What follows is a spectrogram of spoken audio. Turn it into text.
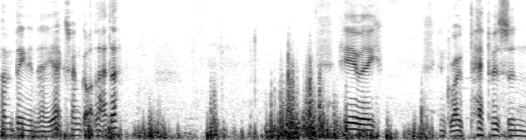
Haven't been in there yet because we haven't got a ladder. Here we can grow peppers and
